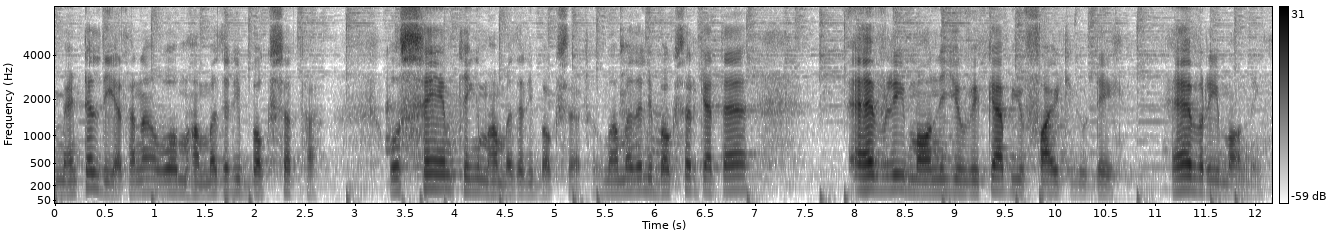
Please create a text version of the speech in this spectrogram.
मेंटल दिया था ना, वो मोहम्मद अली बॉक्सर था। वो same thing Muhammad Ali boxer Muhammad Ali boxer कहता है every morning you up, you fight your day. Every morning.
